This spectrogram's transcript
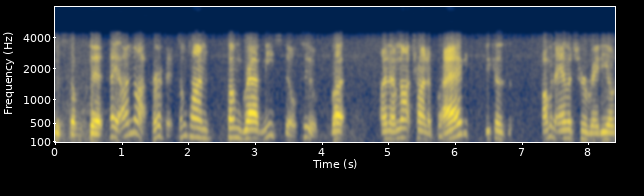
systems that hey i'm not perfect sometimes some grab me still too. But and i'm not trying to brag because i'm an amateur radio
